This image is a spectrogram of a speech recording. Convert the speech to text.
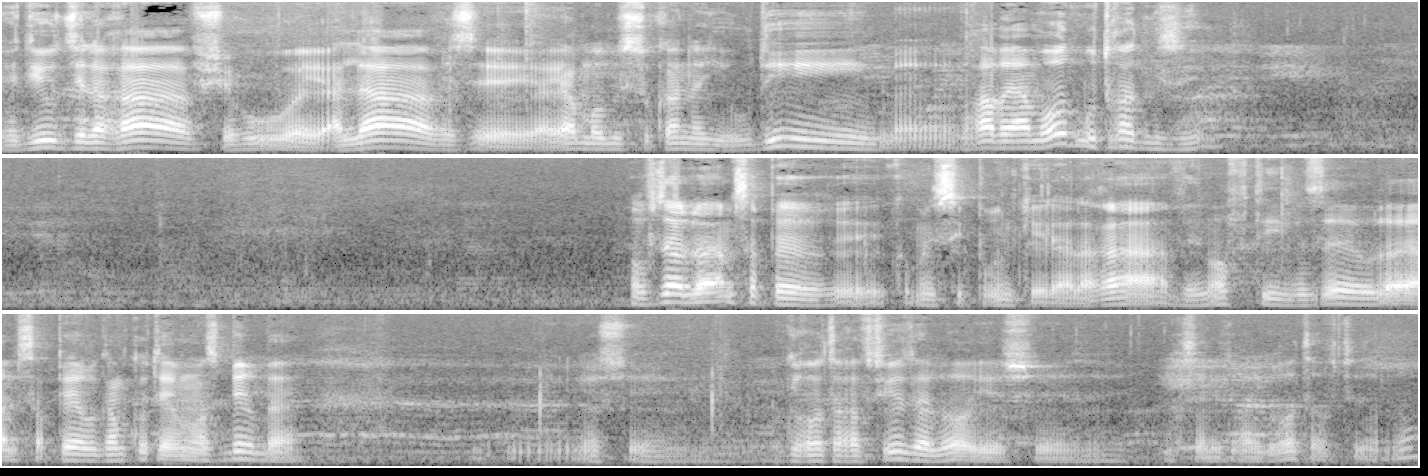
שהביאו את זה לרב, שהוא אה, עלה, וזה היה מאוד מסוכן ליהודים, הרב היה מאוד מוטרד מזה. הרב ז"ל לא היה מספר אה, כל מיני סיפורים כאלה על הרב ומופתי וזה, הוא לא היה מספר, הוא גם כותב ומסביר, ב... יש אה, גרות הרב ציודה, לא? יש, איך זה נקרא? גרות הרב ציודה, לא?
